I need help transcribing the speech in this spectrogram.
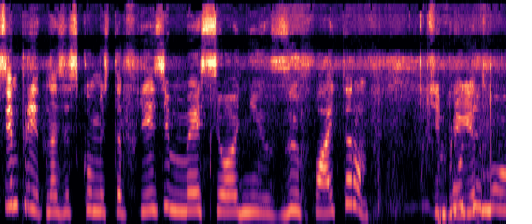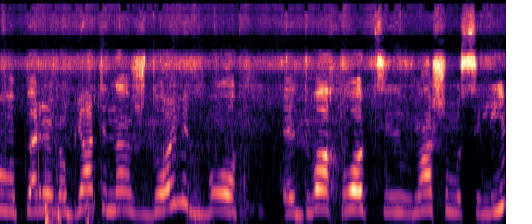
Всім привіт! На зв'язку містер Фрізі. Ми сьогодні з файтером Всім привіт. будемо переробляти наш домик, бо е, два хлопці в нашому селі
